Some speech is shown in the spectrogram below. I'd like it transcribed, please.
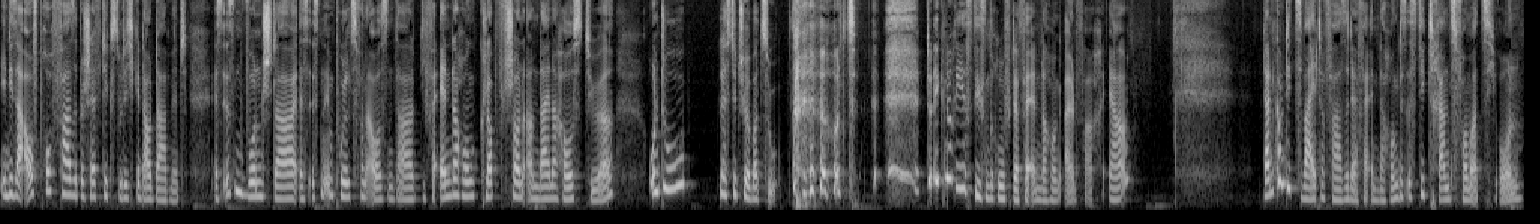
in dieser Aufbruchphase beschäftigst du dich genau damit. Es ist ein Wunsch da, es ist ein Impuls von außen da, die Veränderung klopft schon an deiner Haustür und du lässt die Tür aber zu. und du ignorierst diesen Ruf der Veränderung einfach, ja? Dann kommt die zweite Phase der Veränderung, das ist die Transformation.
